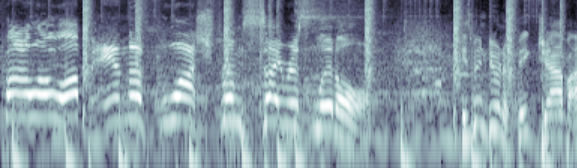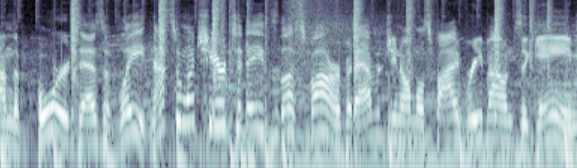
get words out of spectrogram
follow up and the flush from Cyrus Little. He's been doing a big job on the boards as of late. Not so much here today thus far, but averaging almost five rebounds a game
